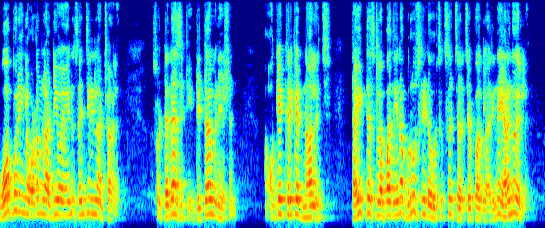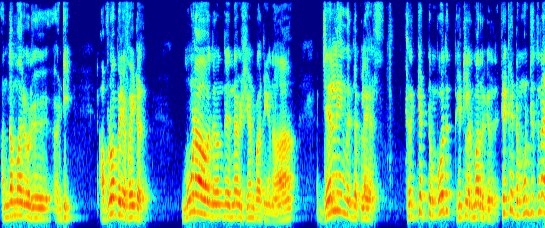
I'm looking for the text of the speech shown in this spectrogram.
ஓப்பனிங்கில் உடம்புல அடி வாயின்னு செஞ்சுரியில் ஆட்சாள் so tenacity determination okay cricket knowledge டைட் டெஸ்ட்டில் பார்த்தீங்கன்னா ப்ரூஸ் ரீட ஒரு சிக்ஸ் அடிச்சார் செப்பாக்கில் அது இன்னும் இறங்கவே இல்லை. அந்த மாதிரி ஒரு அடி. அவ்வளோ பெரிய ஃபைட்டர் மூணாவது வந்து என்ன விஷயம்னு பார்த்தீங்கன்னா ஜெல்லிங் வித் த பிளேயர்ஸ் கிரிக்கெட்டும் போது ஹிட்லர் மாதிரி இருக்கிறது. கிரிக்கெட் முடிஞ்சிச்சுன்னா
